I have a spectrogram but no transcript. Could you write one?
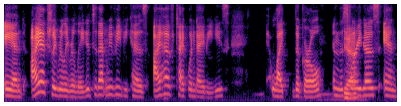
And I actually really related to that movie because I have type 1 diabetes, like the girl in the Yeah. story does. And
